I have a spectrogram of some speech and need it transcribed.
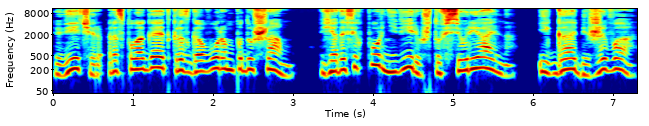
Вечер располагает к разговорам по душам. Я до сих пор не верю, что все реально, и Габи жива.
